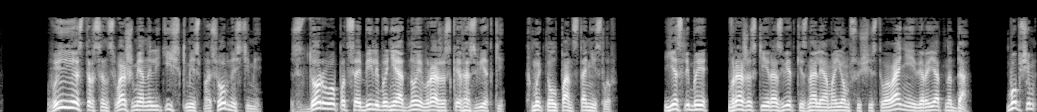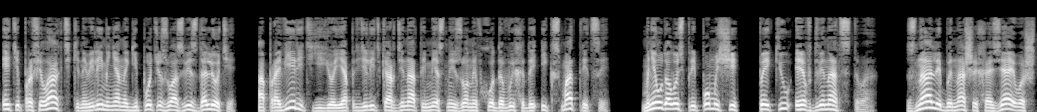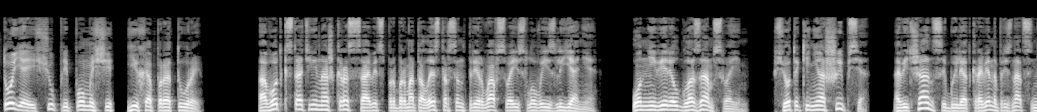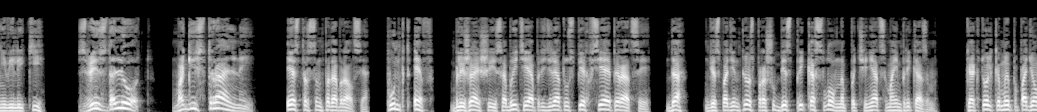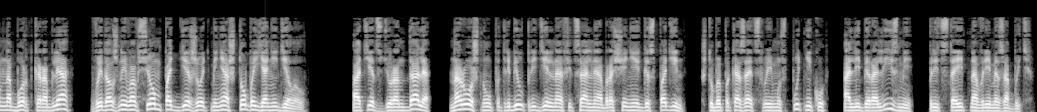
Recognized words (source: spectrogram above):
Вы, Эстерсон, с вашими аналитическими способностями здорово подсобили бы ни одной вражеской разведки, хмыкнул пан Станислав. Если бы Вражеские разведки знали о моем существовании, вероятно, да. В общем, эти профилактики навели меня на гипотезу о звездолете, а проверить ее и определить координаты местной зоны входа-выхода X-матрицы мне удалось при помощи PQF-12. Знали бы наши хозяева, что я ищу при помощи их аппаратуры. А вот, кстати, и наш красавец, пробормотал Эстерсон, прервав свои слова излияния. Он не верил глазам своим. Все-таки не ошибся. А ведь шансы были, откровенно признаться, невелики. «Звездолет! Магистральный!» Эстерсон подобрался. «Пункт F. Ближайшие события определят успех всей операции. Да, господин пес, прошу беспрекословно подчиняться моим приказам. Как только мы попадем на борт корабля, вы должны во всем поддерживать меня, что бы я ни делал». Отец Дюрандаля нарочно употребил предельно официальное обращение «господин», чтобы показать своему спутнику о либерализме предстоит на время забыть.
